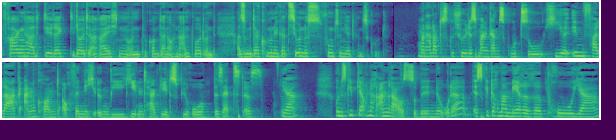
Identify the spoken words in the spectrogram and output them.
Fragen hat, direkt die Leute erreichen und bekommt dann auch eine Antwort. Und also mit der Kommunikation, das funktioniert ganz gut. Man hat auch das Gefühl, dass man ganz gut so hier im Verlag ankommt, auch wenn nicht irgendwie jeden Tag jedes Büro besetzt ist. Ja. Und es gibt ja auch noch andere Auszubildende, oder? Es gibt auch immer mehrere pro Jahr.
